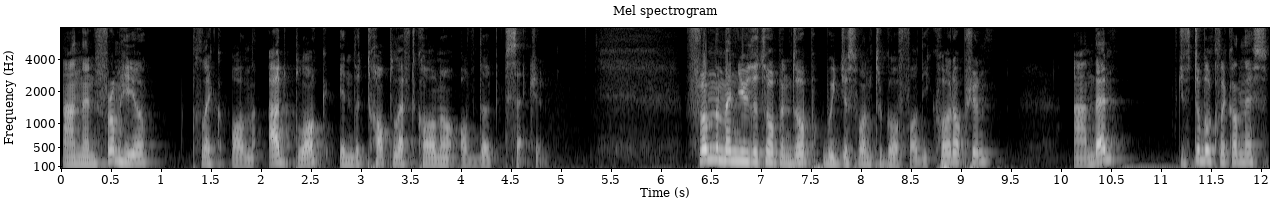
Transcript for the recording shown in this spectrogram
And then from here, click on add block in the top left corner of the section. From the menu that opens up, we just want to go for the code option and then just double click on this.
